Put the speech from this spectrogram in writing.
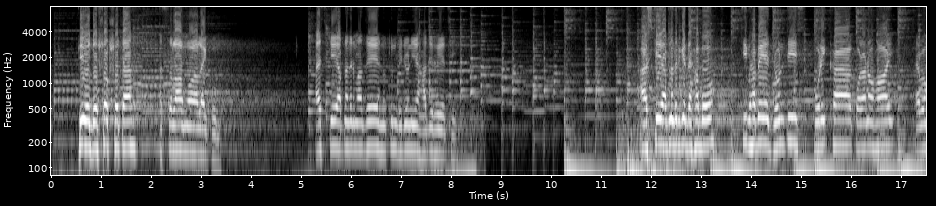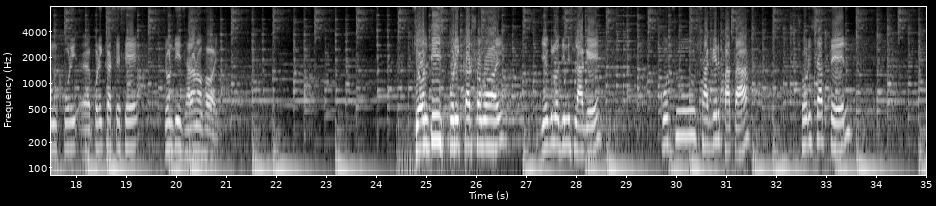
প্রিয় দর্শক, শ্রোতা, আসসালামু আলাইকুম। আজকে আপনাদের মাঝে নতুন ভিডিও নিয়ে হাজির হয়েছি। আজকে আপনাদেরকে দেখাবো কীভাবে জন্টিস পরীক্ষা করানো হয় এবং পরীক্ষা শেষে জন্টিস ঝাড়ানো হয়। জন্টিস পরীক্ষার সময় যেগুলো জিনিস লাগে কচু শাকের পাতা, সরিষার তেল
